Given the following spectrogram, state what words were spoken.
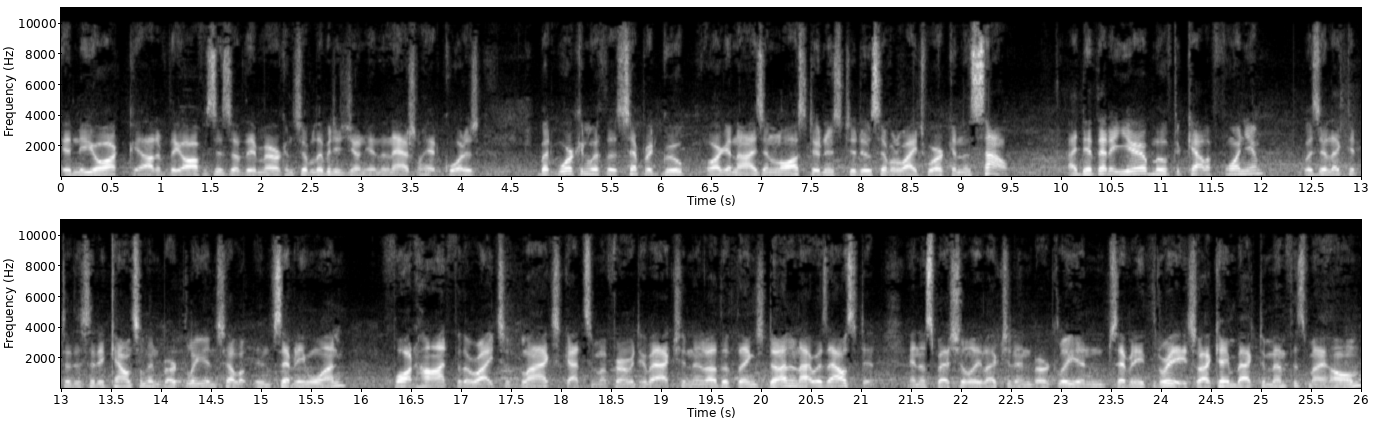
in New York out of the offices of the American Civil Liberties Union, the national headquarters, but working with a separate group organizing law students to do civil rights work in the South. I did that a year, moved to California, was elected to the city council in Berkeley in, in 71, fought hard for the rights of blacks, got some affirmative action and other things done, and I was ousted in a special election in Berkeley in 73. So I came back to Memphis, my home,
